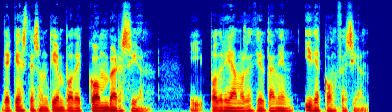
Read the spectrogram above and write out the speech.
de que este es un tiempo de conversión y podríamos decir también y de confesión.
